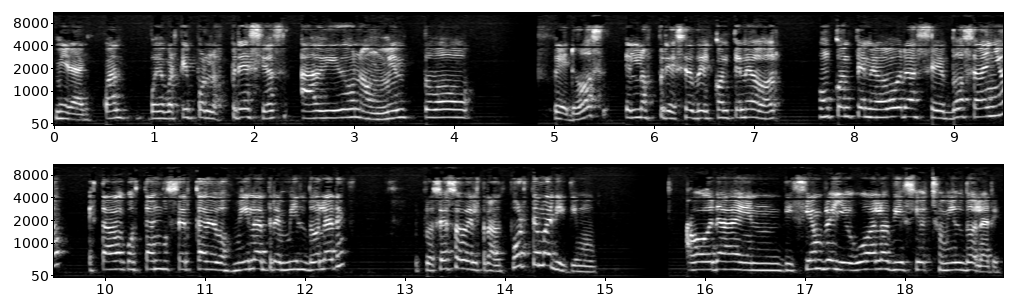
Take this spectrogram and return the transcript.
Mira, voy a partir por los precios. Ha habido un aumento feroz en los precios del contenedor. Un contenedor hace dos años estaba costando cerca de 2.000 a 3.000 dólares. El proceso del transporte marítimo ahora en diciembre llegó a los 18 mil dólares.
